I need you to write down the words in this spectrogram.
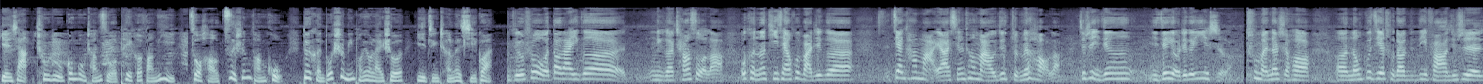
眼下出入公共场所配合防疫，做好自身防护，对很多市民朋友来说已经成了习惯。比如说，我到达一个那个场所了，我可能提前会把这个健康码呀、行程码我就准备好了，就是已经已经有这个意识了。出门的时候，呃，能不接触到的地方，就是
